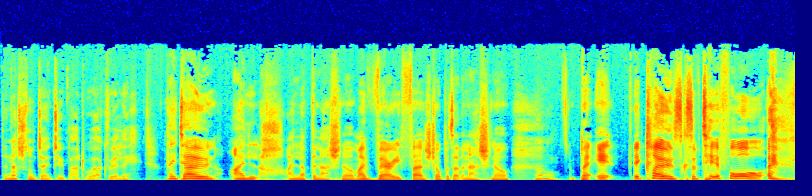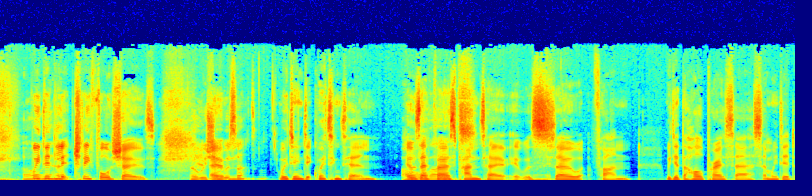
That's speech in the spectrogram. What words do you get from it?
the National don't do bad work, really. They don't. I I love the National. My very first job was at the National, Oh, but it it closed because of Tier Four. Oh, we did yeah. literally four shows. oh which show was that? Um, We're doing Dick Whittington. It was Oh, our first panto. It was so fun. We did the whole process and we did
